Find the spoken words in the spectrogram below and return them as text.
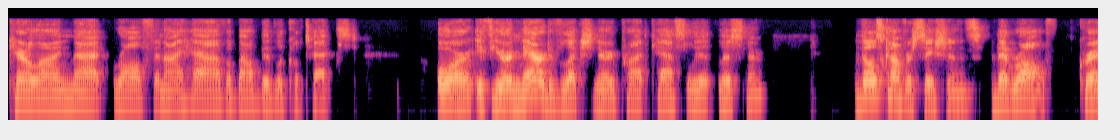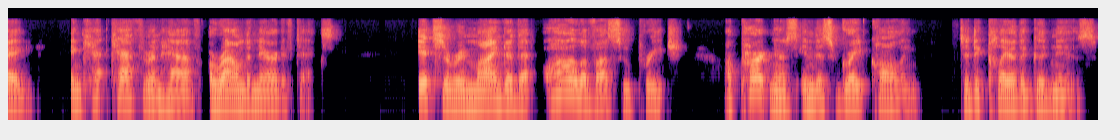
Karoline, Matt, Rolf, and I have about biblical text. Or if you're a narrative lectionary podcast li listener, those conversations that Rolf, Craig, and Kathryn have around the narrative text. It's a reminder that all of us who preach are partners in this great calling to declare the good news,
